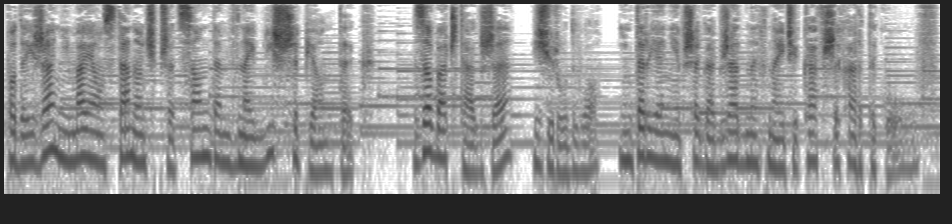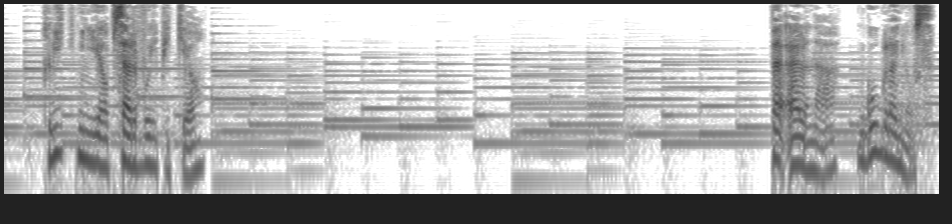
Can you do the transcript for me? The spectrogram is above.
Podejrzani mają stanąć przed sądem w najbliższy piątek. Zobacz także, źródło, Interia nie przegap żadnych najciekawszych artykułów. Kliknij i obserwuj Pikio. PL na Google News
